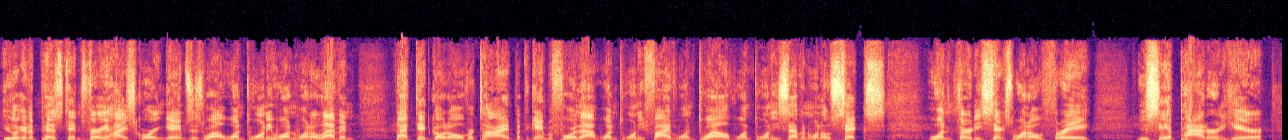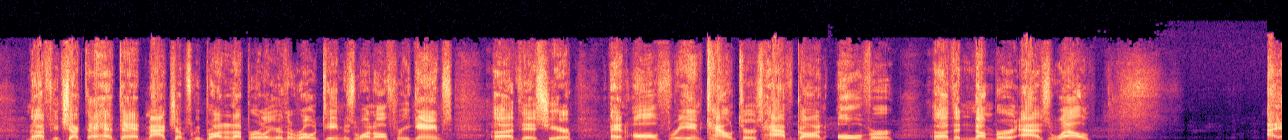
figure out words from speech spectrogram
you look at the Pistons, very high scoring games as well. 121, 111. That did go to overtime, but the game before that, 125, 112, 127, 106, 136, 103. You see a pattern here. Now, if you check the head to head matchups, we brought it up earlier. The road team has won all three games uh, this year, and all three encounters have gone over uh, the number as well. I,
